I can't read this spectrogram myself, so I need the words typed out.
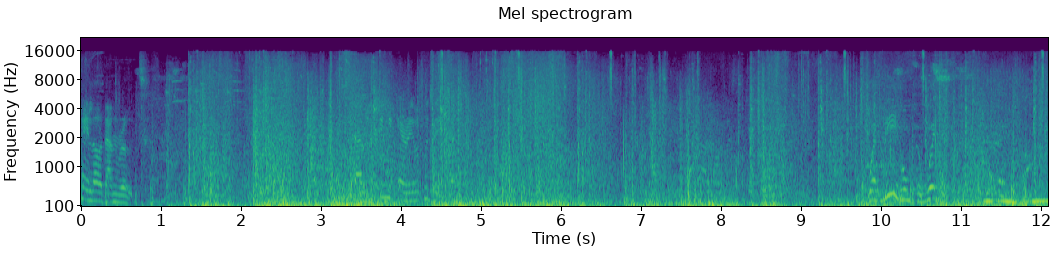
Payload en route. Establishing aerial position. Well, me home to win.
